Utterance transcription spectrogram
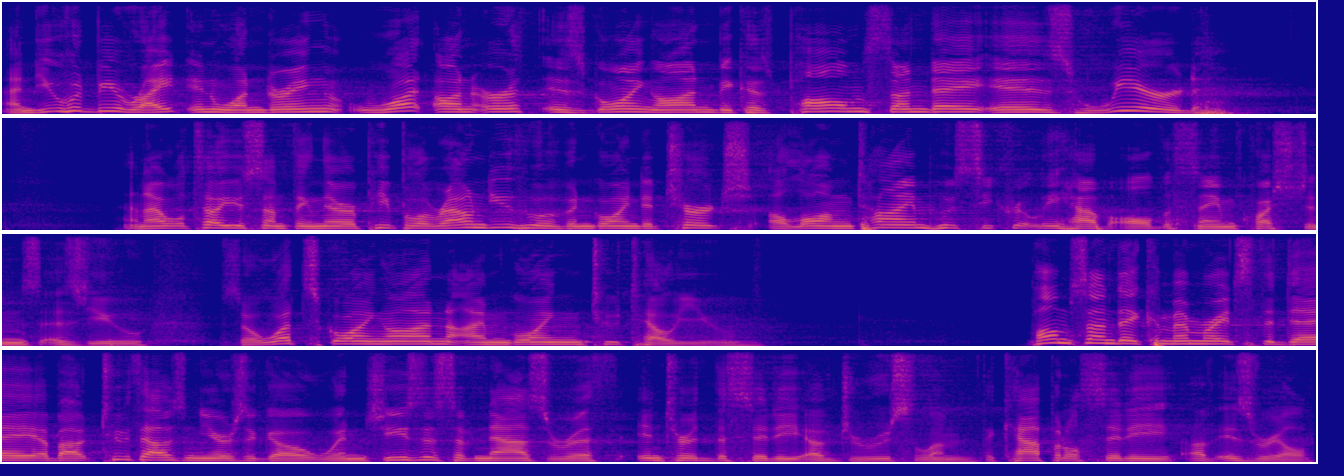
And you would be right in wondering what on earth is going on because Palm Sunday is weird. And I will tell you something there are people around you who have been going to church a long time who secretly have all the same questions as you. So, what's going on? I'm going to tell you. Palm Sunday commemorates the day about 2,000 years ago when Jesus of Nazareth entered the city of Jerusalem, the capital city of Israel.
